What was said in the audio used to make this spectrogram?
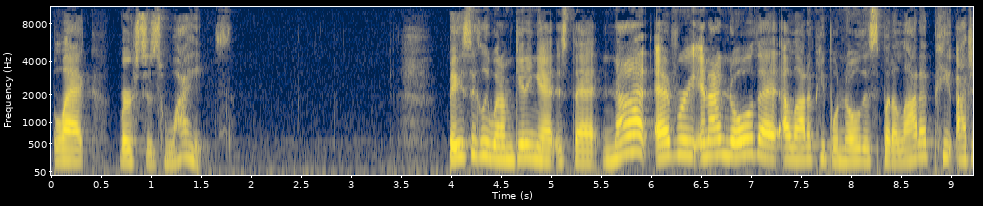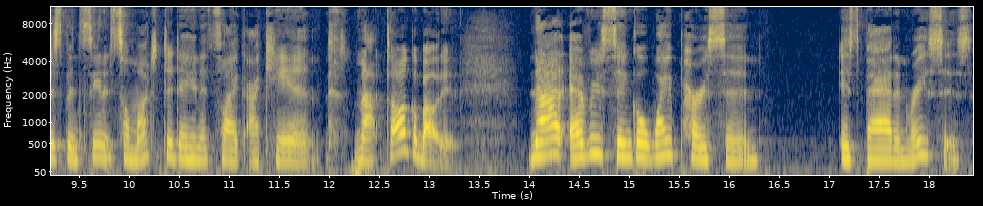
black versus whites basically what I'm getting at is that not every and I know that a lot of people know this, but a lot of people I just been seeing it so much today and it's like I can't not talk about it. Not every single white person is bad and racist.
